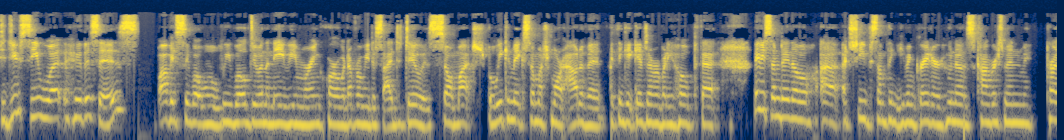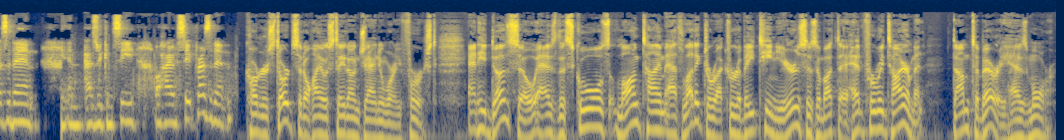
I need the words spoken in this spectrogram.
did you see what who this is?" Obviously what we'll, we will do in the Navy, Marine Corps, whatever we decide to do is so much, but we can make so much more out of it. I think it gives everybody hope that maybe someday they'll uh, achieve something even greater. Who knows? Congressman, president, and as we can see, Ohio State president. Carter starts at Ohio State on January 1st, and he does so as the school's longtime athletic director of 18 years is about to head for retirement. Dom Tiberi has more.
